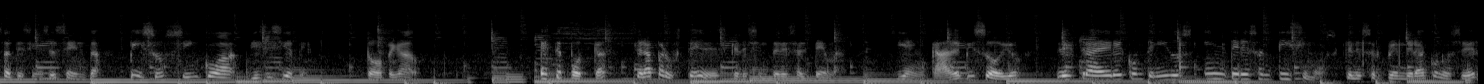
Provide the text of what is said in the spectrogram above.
Satecin 60, piso 5A17, todo pegado. Este podcast será para ustedes que les interesa el tema y en cada episodio les traeré contenidos interesantísimos que les sorprenderá conocer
